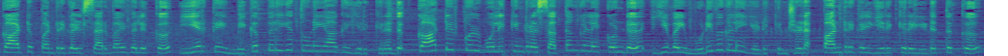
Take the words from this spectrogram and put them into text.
காட்டுப்பன்றிகள் சர்வைவலுக்கு இயற்கை மிகப்பெரிய துணையாக இருக்கிறது. காட்டிற்குள் ஒலிக்கின்ற சத்தங்களைக் கொண்டு இவை முடிவுகளை எடுக்கின்றன. பன்றிகள் இருக்கிற இடத்துக்கு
